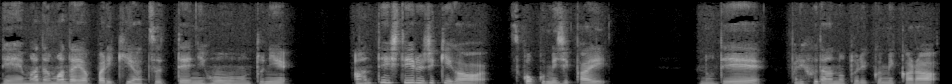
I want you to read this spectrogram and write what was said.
で、まだまだやっぱり気圧って日本本当に安定している時期がすごく短いので、やっぱり普段の取り組みから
